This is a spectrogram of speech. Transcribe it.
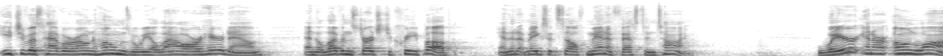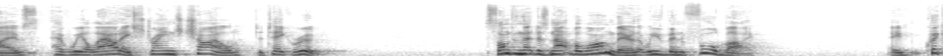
Each of us have our own homes where we allow our hair down, and the leaven starts to creep up, and then it makes itself manifest in time. Where in our own lives have we allowed a strange child to take root? Something that does not belong there that we've been fooled by. A quick,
